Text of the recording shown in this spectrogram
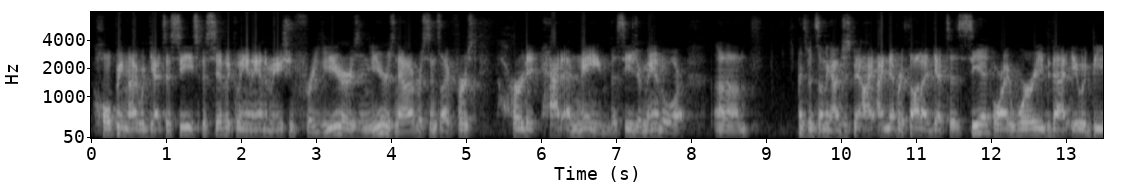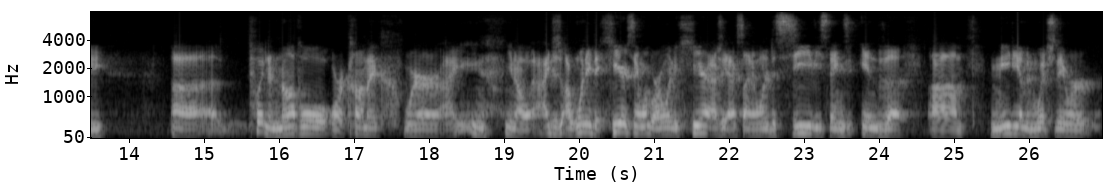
hoping I would get to see specifically in animation for years and years now, ever since I first heard it had a name, The Siege of Mandalore. Um, it's been something I've just been, I, I never thought I'd get to see it, or I worried that it would be uh, put in a novel or a comic where I, you know, I just, I wanted to hear Sam Witwer, I wanted to hear Ashley Eckstein, I wanted to see these things in the um, medium in which they were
